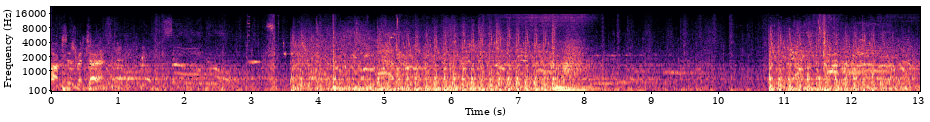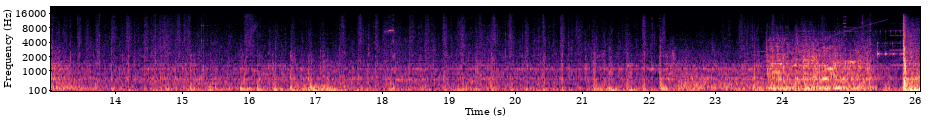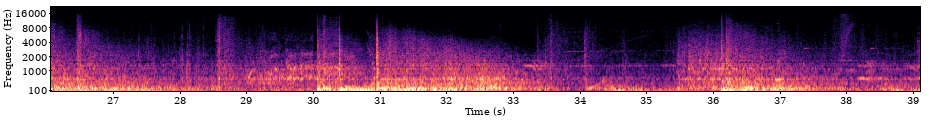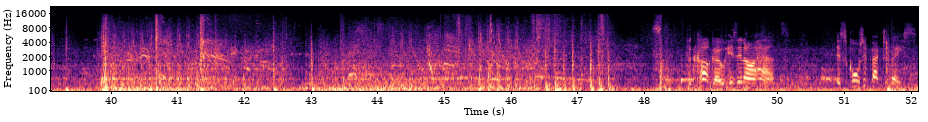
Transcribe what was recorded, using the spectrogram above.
Is returned. Is in our hands. Escort it back to base.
